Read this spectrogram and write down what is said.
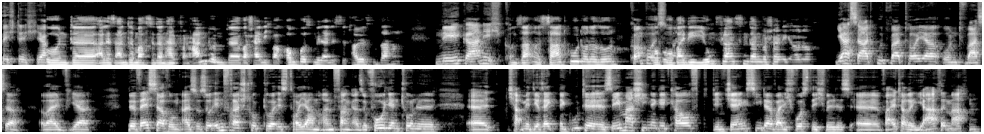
richtig, ja. und äh, alles andere machst du dann halt von Hand und äh, wahrscheinlich war Kompost mit eines der teuersten Sachen Nee, gar nicht. Kom und Sa Saatgut oder so. Kompost. Wo, wobei die Jungpflanzen dann wahrscheinlich auch noch. Ja, Saatgut war teuer und Wasser, weil wir Bewässerung, also so Infrastruktur ist teuer am Anfang. Also Folientunnel. Äh, ich habe mir direkt eine gute äh, Sämaschine gekauft, den Jank Seeder, weil ich wusste, ich will das äh, weitere Jahre machen.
